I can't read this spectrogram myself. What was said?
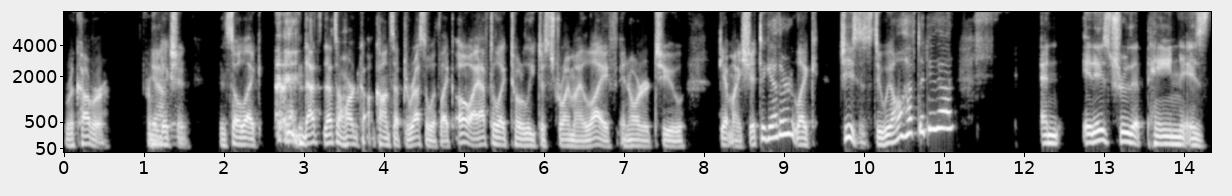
recover from yeah. addiction. And so like that's that's a hard concept to wrestle with like oh I have to like totally destroy my life in order to get my shit together? Like, Jesus, do we all have to do that? And it is true that pain is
